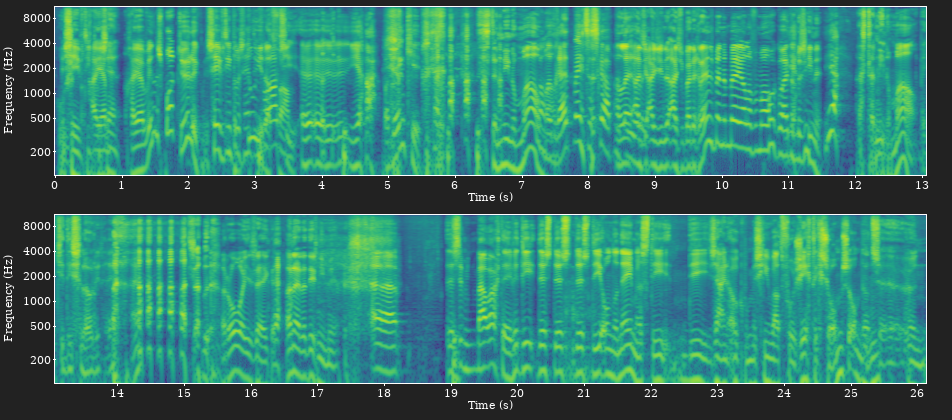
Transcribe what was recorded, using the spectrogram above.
Hoe, 17 Ga jij, ga jij wintersport? Tuurlijk, 17 Wat doe je dat van? Uh, ja, wat denk je? dat is toch niet normaal, Van man? het redmeesterschap Alleen als je, als, je, als je bij de grens bent, dan ben je al een vermogen kwijt ja. aan benzine. Ja. Dat is toch niet normaal? Beetje die slow erin. Rooien zeker. Oh nee, dat is niet meer. Uh, dus, maar wacht even, die, dus, dus, dus die ondernemers die, die zijn ook misschien wat voorzichtig soms, omdat mm -hmm. ze hun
